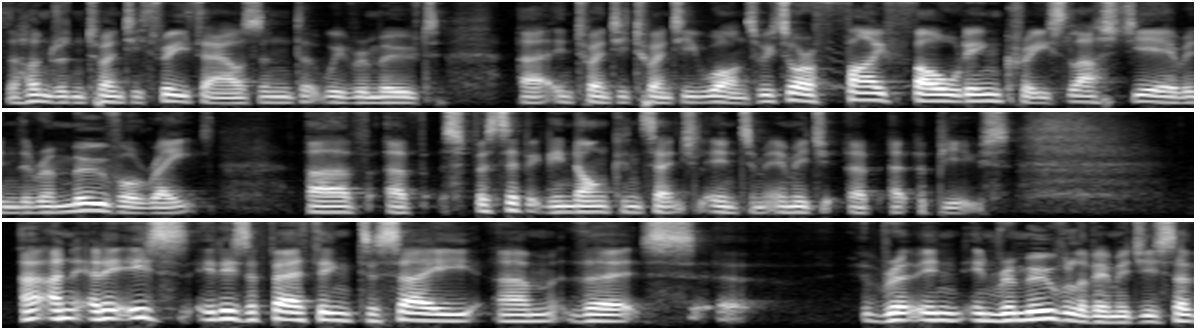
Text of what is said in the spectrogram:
the 123,000 that we removed uh, in 2021. So we saw a five-fold increase last year in the removal rate of, of specifically non-consensual intimate image uh, abuse. And, and it is it is a fair thing to say um, that uh, in, in removal of images, so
